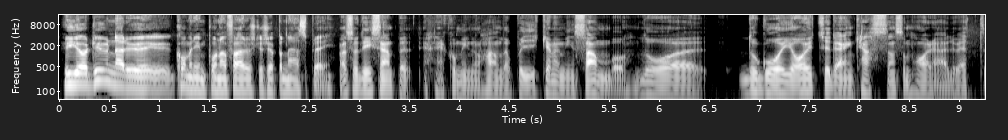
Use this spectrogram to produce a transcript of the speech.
hur gör du när du kommer in på en affär och ska köpa nässpray? Alltså till exempel när jag kommer in och handlar på ICA med min sambo. Då då går jag ju till den kassan som har det här, du vet,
